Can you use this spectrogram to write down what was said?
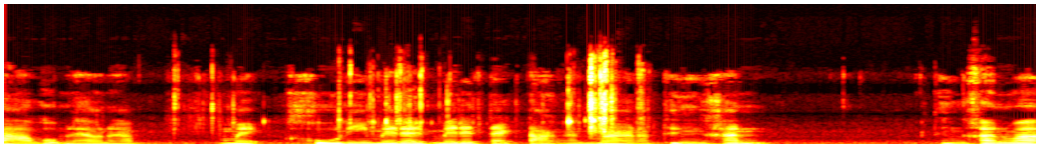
ตาผมแล้วนะครับไม่คู่นี้ไม่ได้ไม่ได้แตกต่างกันมากนะครับ ถึงขั้น ถึงขั้นว่า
